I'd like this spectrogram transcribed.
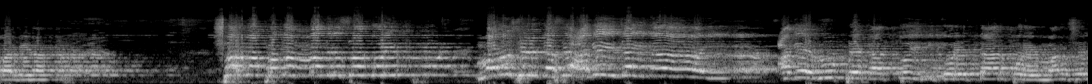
পারবে না। সর্বপ্রথম মাদ্রাসা করি মানুষের কাছে আগেই যাই নাই। আগে রূপরেখা তৈরি করে তারপরে মানুষের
